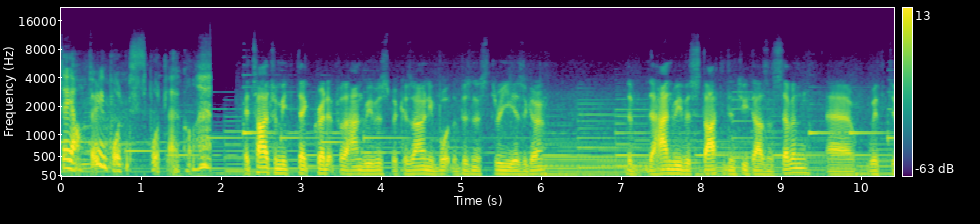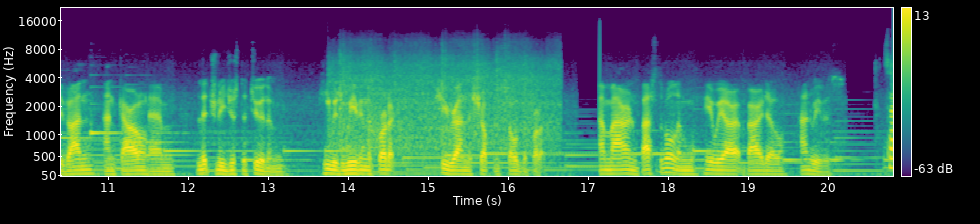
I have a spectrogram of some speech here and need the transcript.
So yeah, very important to support local. It's hard for me to take credit for the hand weavers because I only bought the business three years ago. The, the hand weavers started in 2007 uh, with Tivan and Carol. Um, literally just the two of them. He was weaving the product, she ran the shop and sold the product. I'm Aaron Bastable and here we are at Barrydale Handweavers. So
